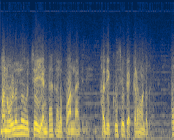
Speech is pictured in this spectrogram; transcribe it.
మన ఊళ్ళల్లో వచ్చే ఎండాకాల పాన్ లాంటిది. అది ఎక్కువసేపు ఎక్కడా ఉండదు. పద.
